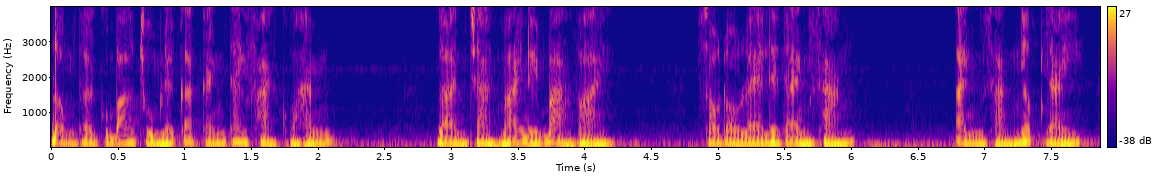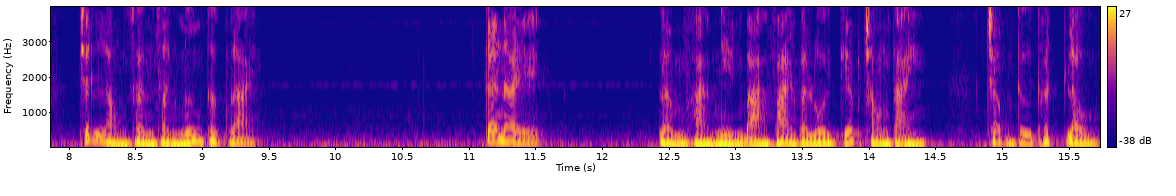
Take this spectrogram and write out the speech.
Đồng thời cũng bao trùm lấy cả cánh tay phải của hắn. Lan tràn mãi đến bả vai, Sau đó lé lên ánh sáng. Ánh sáng nhấp nháy Chất lòng dần dần ngưng thực lại. Cái này, Lâm Phàm nhìn bả vai và lôi kiếp trong tay Chậm tư thật lâu.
